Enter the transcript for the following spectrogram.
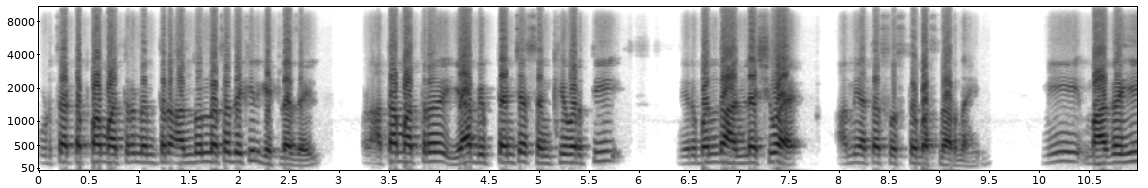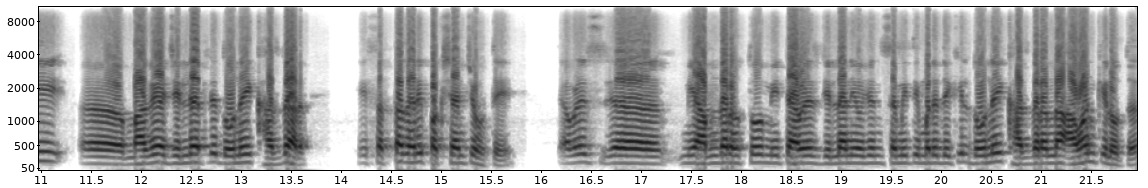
पुढचा टप्पा मात्र नंतर आंदोलनाचा देखील घेतला जाईल. पण आता मात्र या बिबट्यांच्या संख्येवरती निर्बंध आणल्याशिवाय आम्ही आता स्वस्त बसणार नाही. मी मागही मागे या जिल्ह्यातले दोनही खासदार हे सत्ताधारी पक्षांचे होते. त्यावेळेस मी आमदार होतो. मी त्यावेळेस जिल्हा नियोजन समितीमध्ये देखील दोनही खासदारांना आवाहन केलं होतं.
